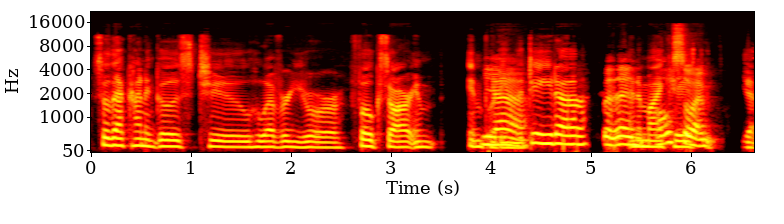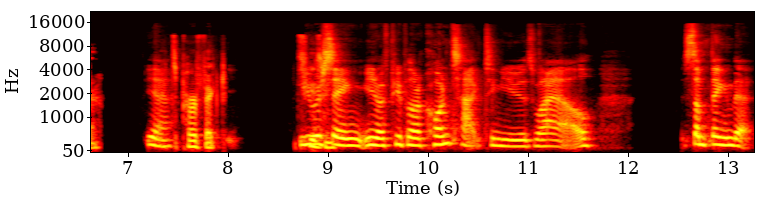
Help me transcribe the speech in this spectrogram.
So that kind of goes to whoever your folks are in, inputting yeah. the data. But then and in my also, case, I'm, yeah, yeah, it's perfect. Excuse you were me. saying, you know, if people are contacting you as well, something that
